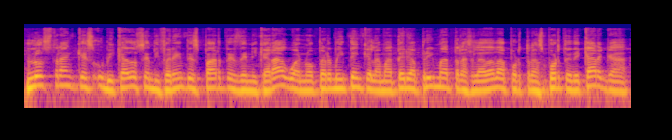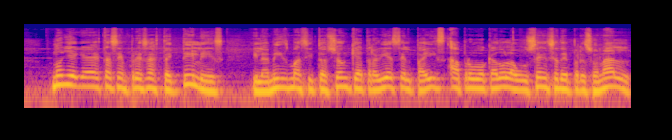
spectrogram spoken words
Los tranques ubicados en diferentes partes de Nicaragua no permiten que la materia prima trasladada por transporte de carga no llegue a estas empresas textiles y la misma situación que atraviesa el país ha provocado la ausencia de personal,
